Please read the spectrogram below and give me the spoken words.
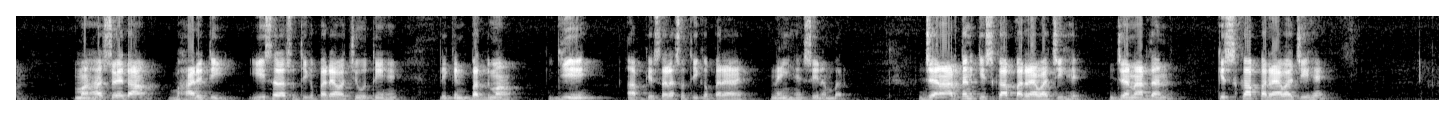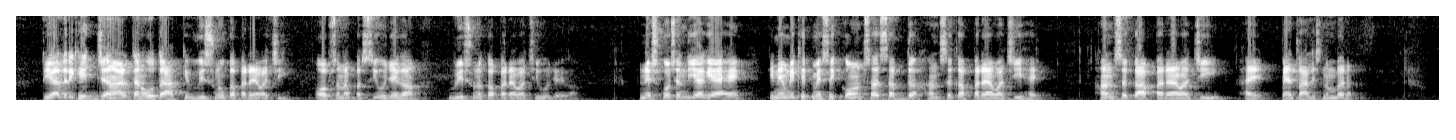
महाश्वेता, भारती, ये सरस्वती के पर्यावाची होते हैं, लेकिन पद्मा, ये आपके सरस्वती का पर्याय नहीं है, सी नंबर। जनार्दन किसका पर्यावाची है? जनार्दन किसका पर्यावाची है? तो याद रखिए, जनार्दन होता है आपके विष्णु का पर्यावाची ऑप्शन आपका सी हो जाएगा, विष्णु का पर्यावाची हो जाएगा। नेक्स्ट क्वेश्चन दिया गया है कि निम्नलिखित में से कौन सा शब्द हंस का पर्यावाची है? हंस का पर्यावाची है, पैंतालीस नंबर।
